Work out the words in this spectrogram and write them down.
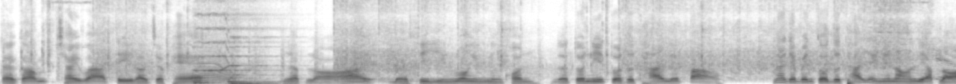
แต่ก็ใช่ว่าตี้เราจะแพ้ รียบร้อย เบอร์สี่ยิงล่วงอีกหนึ่งคน เหลือตัวนี้ตัวสุดท้ายหรือเปล่า น่าจะเป็นตัวสุดท้ายอย่างแน่นอนเรียบร้อย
